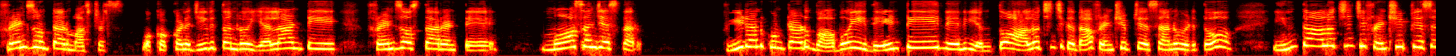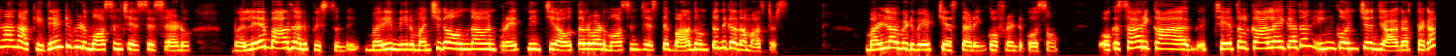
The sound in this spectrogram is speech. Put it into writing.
ఫ్రెండ్స్ ఉంటారు మాస్టర్స్. ఒక్కొక్కళ్ళ జీవితంలో ఎలాంటి ఫ్రెండ్స్ వస్తారంటే మోసం చేస్తారు. వీడనుకుంటాడు బాబోయ్ ఇదేంటి? నేను ఎంతో ఆలోచించి కదా ఫ్రెండ్షిప్ చేశాను వీడితో. ఇంత ఆలోచించి ఫ్రెండ్షిప్ చేసినా నాకు ఇదేంటి వీడు మోసం చేసేసాడు? భలే బాధ అనిపిస్తుంది. మరి మీరు మంచిగా ఉందామని ప్రయత్నించి అవతల వాడు మోసం చేస్తే బాధ ఉంటుంది కదా మాస్టర్స్? మళ్ళా వీడు వెయిట్ చేస్తాడు ఇంకో ఫ్రెండ్ కోసం. ఒకసారి కా చేతులు కాలాయి కదా ఇంకొంచెం జాగ్రత్తగా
